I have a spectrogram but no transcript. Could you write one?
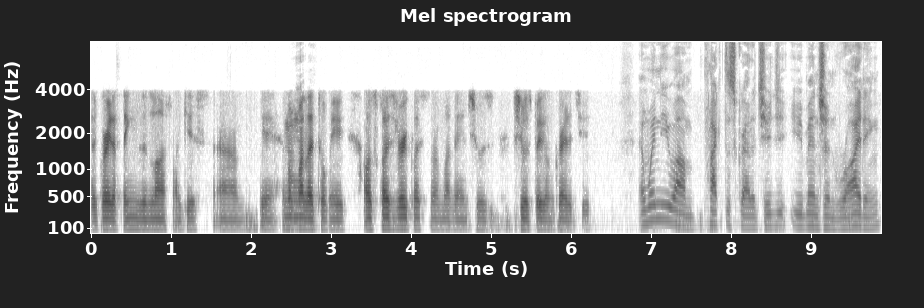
the greater things in life, I guess. Um, yeah, and my mother taught me I was close, very close to my mother, and she was she was big on gratitude. And when you um, practice gratitude, you, you mentioned writing.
